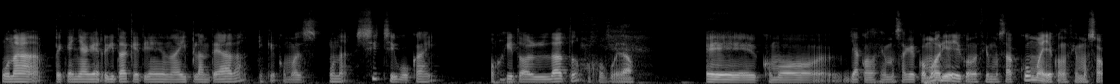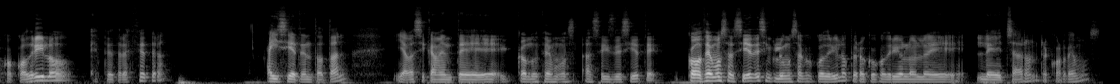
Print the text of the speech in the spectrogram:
una pequeña guerrita que tienen ahí planteada y que, como es una Shichibukai, ojito al dato, Ojo, cuidado. eh, como ya conocimos a Kekomoria, ya conocimos a Kuma, ya conocimos a Cocodrilo, etcétera, etcétera. Hay siete en total. Ya básicamente conocemos a 6 de 7. Conocemos a 7 si incluimos a Cocodrilo, pero a Cocodrilo le, le echaron, recordemos.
